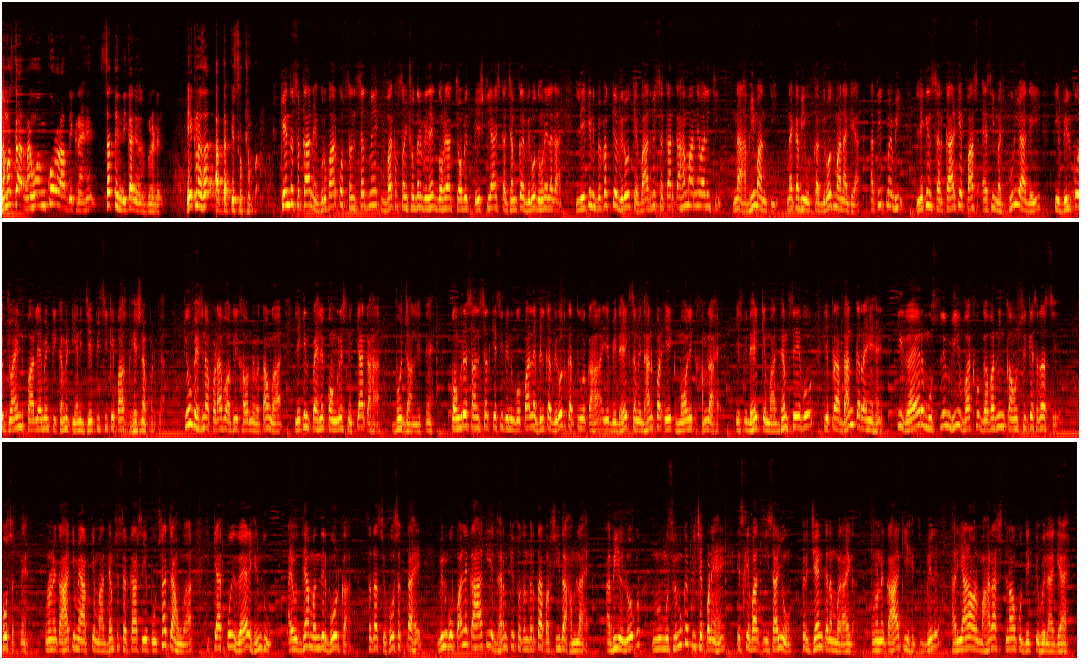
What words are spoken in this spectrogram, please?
नमस्कार, मैं हूँ अंकुर और आप देख रहे हैं सत्य हिंदी का न्यूज़ बुलेटिन। एक नज़र अब तक की सुर्खियों पर। केंद्र सरकार ने गुरुवार को संसद में एक वक्फ संशोधन विधेयक 2024 पेश किया, इसका जमकर विरोध होने लगा, लेकिन विपक्ष के विरोध के बाद भी सरकार कहाँ मानने वाली थी? न अभी मानती, न कभी उसका विरोध माना गया, अतीत में भी। लेकिन सरकार के पास ऐसी मजबूरी आ गई कि बिल को ज्वाइंट पार्लियामेंट्री कमेटी यानी जेपीसी के पास भेजना पड़ गया। क्यों भेजना पड़ा वो अगली खबर में बताऊँगा, लेकिन पहले कांग्रेस ने क्या कहा, वो जान लेते हैं। कांग्रेस सांसद के सी वेणुगोपाल ने बिल का विरोध करते हुए कहा यह विधेयक संविधान पर एक मौलिक हमला है। इस विधेयक के माध्यम से वो ये प्रावधान कर रहे हैं कि गैर मुस्लिम भी वक्फ गवर्निंग काउंसिल के सदस्य हो सकते हैं। उन्होंने कहा कि मैं आपके माध्यम से सरकार से ये पूछना चाहूँगा कि क्या कोई गैर हिंदू अयोध्या मंदिर बोर्ड का सदस्य हो सकता है? वेणुगोपाल ने कहा कि ये धर्म की स्वतंत्रता पर सीधा हमला है। अभी ये लोग मुस्लिमों के पीछे पड़े हैं। इसके बाद ईसाइयों फिर जैन का नंबर आएगा। उन्होंने कहा कि बिल हरियाणा और महाराष्ट्र चुनाव को देखते हुए लाया गया है।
